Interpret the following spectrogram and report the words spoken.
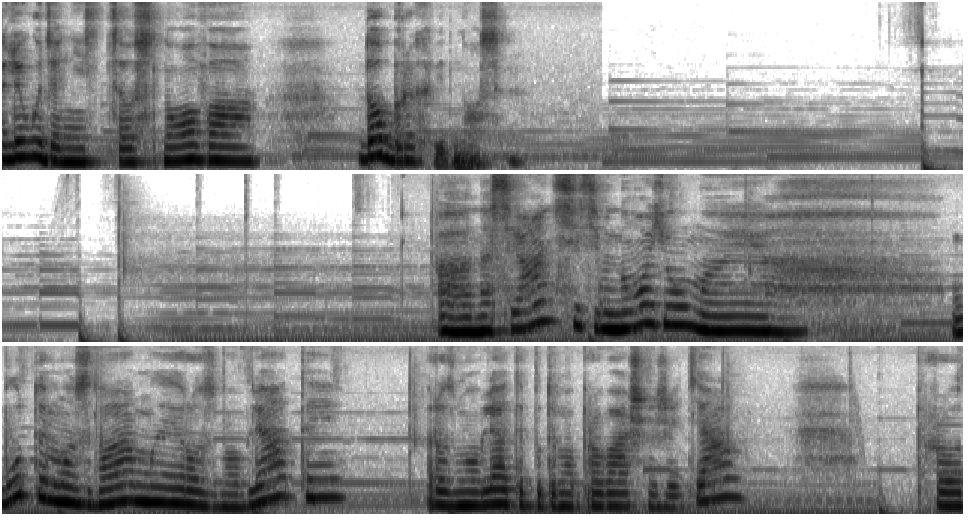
людяність це основа добрих відносин. На сеансі зі мною ми будемо з вами розмовляти. Розмовляти будемо про ваше життя, про,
